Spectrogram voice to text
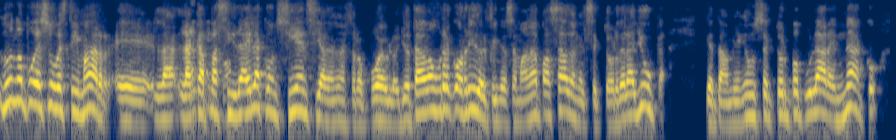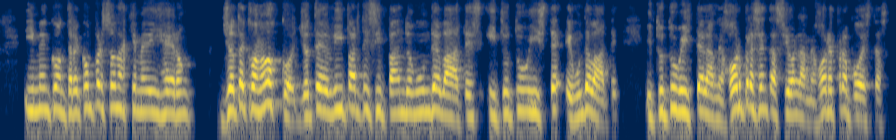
uno no puede subestimar eh, la, capacidad y la conciencia de nuestro pueblo. Yo estaba en un recorrido el fin de semana pasado en el sector de la yuca, que también es un sector popular en Naco, y me encontré con personas que me dijeron, yo te conozco, yo te vi participando en un debate y tú tuviste, en un debate, y tú tuviste la mejor presentación, las mejores propuestas,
